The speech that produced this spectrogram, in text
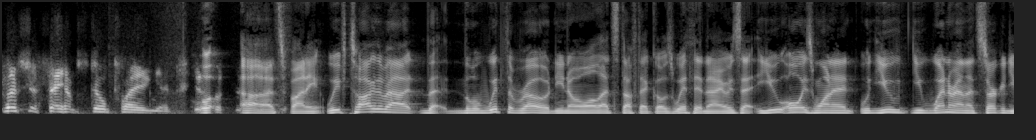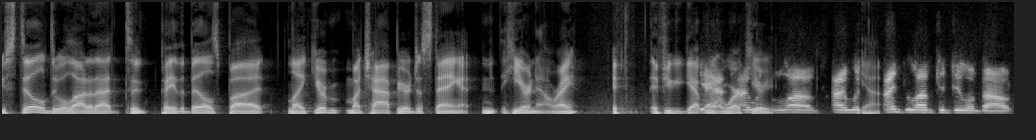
let's just say I'm still playing it. well, oh, that's funny. We've talked about the, the with the road, you know, all that stuff that goes with it. And I was that you always wanted you you went around that circuit. You still do a lot of that to pay the bills, but like you're much happier just staying at here now, right? If if you could get yeah, more work I here, would love. I would. Yeah. I'd love to do about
